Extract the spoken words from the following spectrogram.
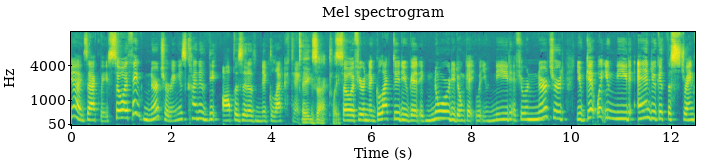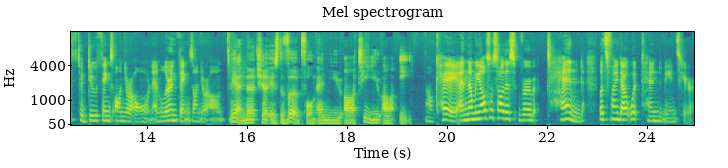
Yeah, exactly. So I think nurturing is kind of the opposite of neglecting. Exactly. So if you're neglected, you get ignored, you don't get what you need. If you're nurtured, you get what you need and you get the strength to do things on your own and learn things on your own. Yeah, nurture is the verb form N U R T U R E. Okay, and then we also saw this verb tend. Let's find out what tend means here.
